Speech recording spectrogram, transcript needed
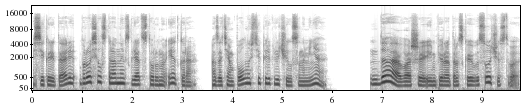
Секретарь бросил странный взгляд в сторону Эдгара, а затем полностью переключился на меня. «Да, ваше императорское высочество.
